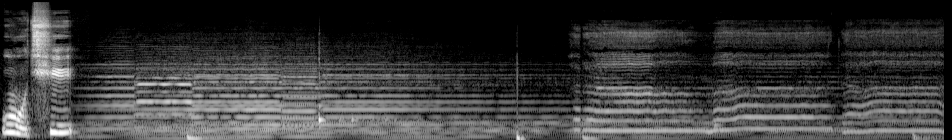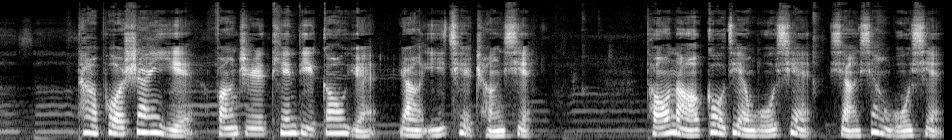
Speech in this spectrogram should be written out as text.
误区。踏破山野，方知天地高远，让一切呈现。头脑构建无限，想象无限，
